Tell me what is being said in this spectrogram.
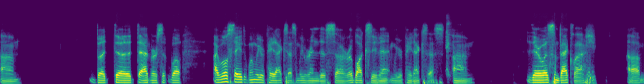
Um, but the the adverse, well, I will say that when we were paid access and we were in this uh, Roblox event and we were paid access, um, there was some backlash, um,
